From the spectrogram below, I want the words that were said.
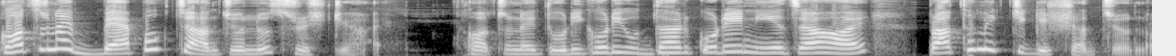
ঘটনায় ব্যাপক চাঞ্চল্য সৃষ্টি হয়। ঘটনায় তড়িঘড়ি উদ্ধার করে নিয়ে যাওয়া হয় প্রাথমিক চিকিৎসার জন্য।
